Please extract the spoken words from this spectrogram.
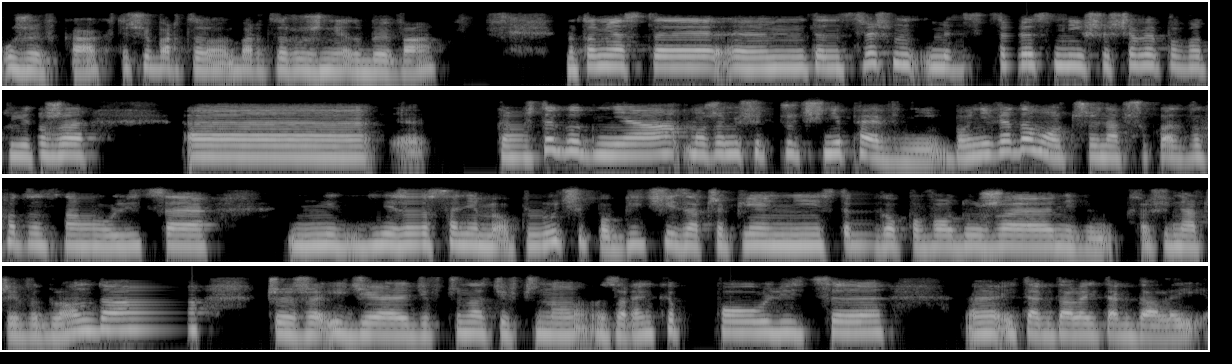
używkach. To się bardzo, bardzo różnie odbywa. Natomiast y, ten stres, stres mniejszościowy powoduje to, że e, każdego dnia możemy się czuć niepewni, bo nie wiadomo, czy na przykład wychodząc na ulicę nie, nie, zostaniemy opluci, pobici, zaczepieni z tego powodu, że nie wiem, ktoś inaczej wygląda, czy że idzie dziewczyna z dziewczyną za rękę po ulicy e, i tak dalej, i tak dalej.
